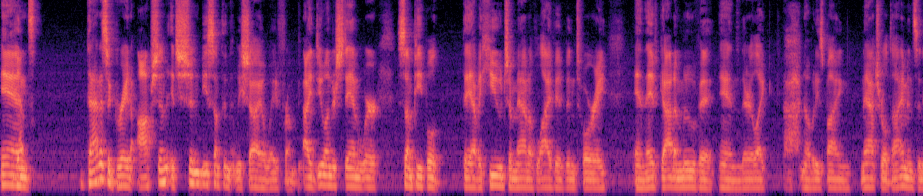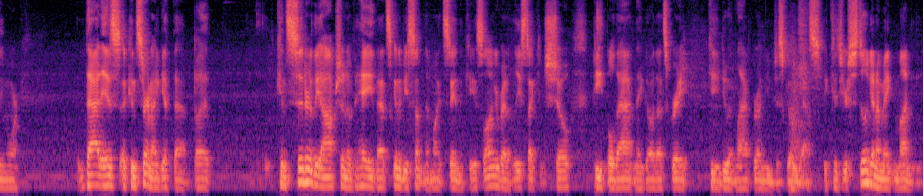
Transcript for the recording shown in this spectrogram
And yep. that is a great option. It shouldn't be something that we shy away from. I do understand where some people they have a huge amount of live inventory and they've got to move it, and they're like, oh, nobody's buying natural diamonds anymore. That is a concern. I get that, but consider the option of hey, that's going to be something that might stay in the case longer, but at least I can show people that, and they go, that's great. Can you do it in lab grown? You just go yes, because you're still going to make money.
